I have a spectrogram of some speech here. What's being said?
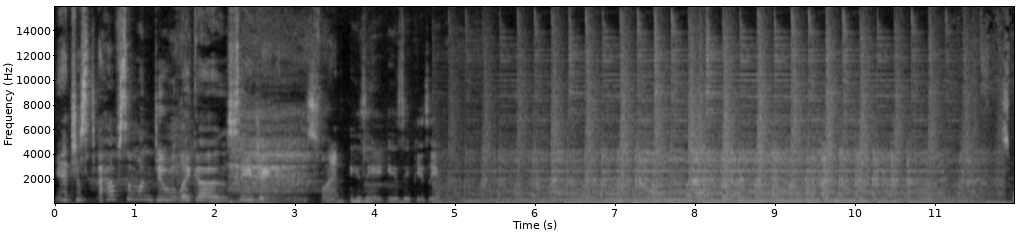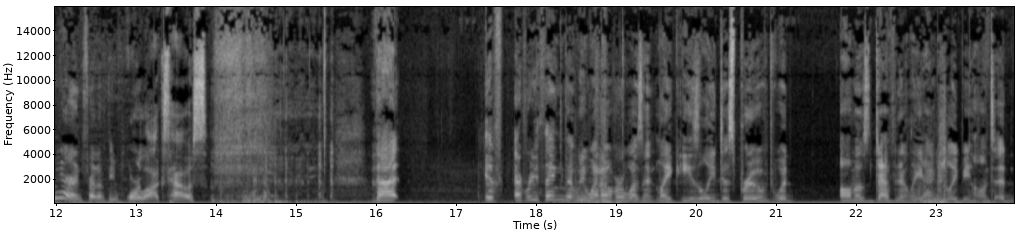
Yeah, just have someone do like a saging and it's fine. Easy, easy peasy. We are in front of the Warlock's house. that if everything that we went over wasn't like easily disproved would almost definitely actually be haunted.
